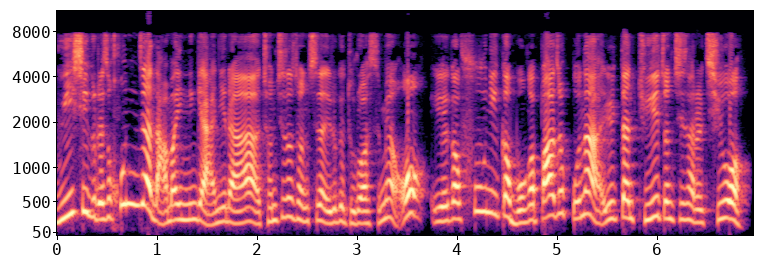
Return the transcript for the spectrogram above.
with이 그래서 혼자 남아있는 게 아니라 전치사 전치사 이렇게 들어왔으면 어, 얘가 who니까 뭐가 빠졌구나. 일단 뒤에 전치사를 지워.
